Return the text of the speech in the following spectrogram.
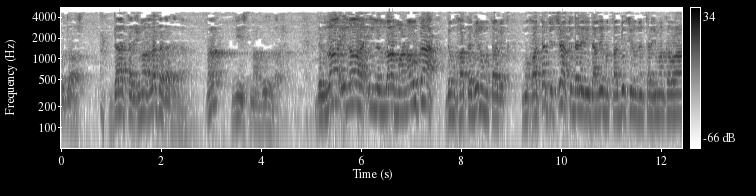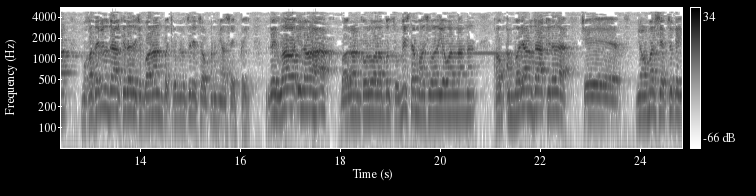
خداست دا ترجمه غلطه ده ده ها نیست معبود بر حق د لا اله الا الله معنی کا د مخاطبینو مطابق مخاطب چې څه عقیده لري داغه مطابق چې موږ ترجمه کوا مخاطبینو دا عقیده ده چې باران په کوم نو سره څوپنه میا صاحب کوي د لا اله باران کول ولا بل څه نشته ما سوا یو الله نه او امبرانو دا عقیده ده چې می عمر صاحب څه کوي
